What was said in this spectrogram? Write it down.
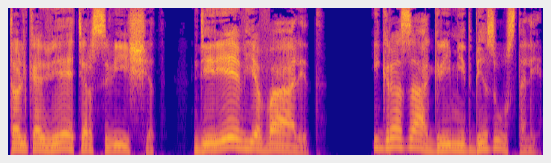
только ветер свищет, деревья валит, и гроза гремит без устали.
